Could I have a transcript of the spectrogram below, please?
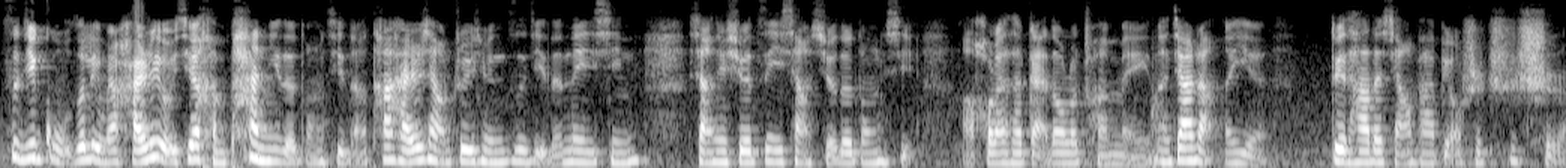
自己骨子里面还是有一些很叛逆的东西的，他还是想追寻自己的内心，想去学自己想学的东西啊。后来他改到了传媒，那家长呢也对他的想法表示支持。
